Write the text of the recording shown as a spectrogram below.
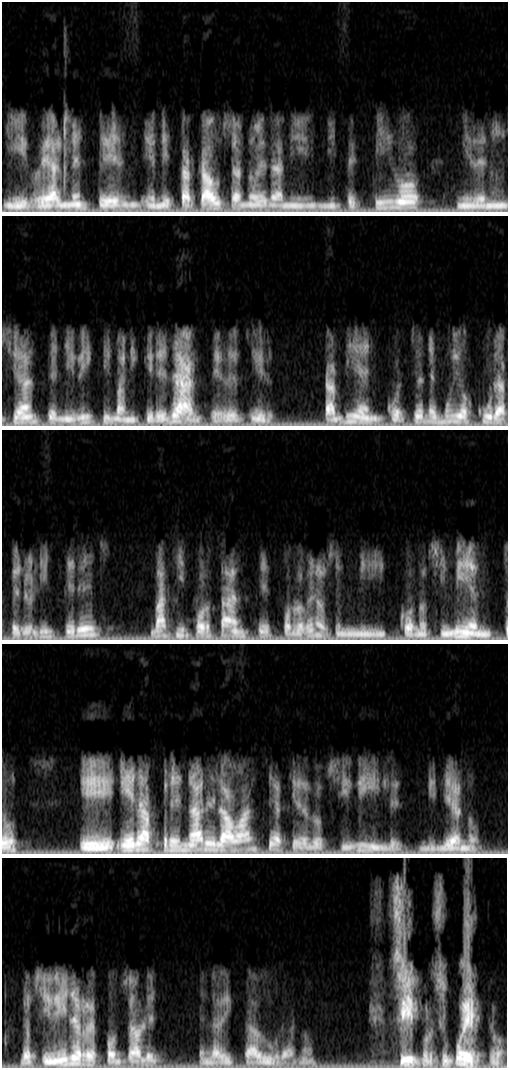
y realmente él en esta causa no era ni, ni testigo, ni denunciante, ni víctima, ni querellante. Es decir, también cuestiones muy oscuras, pero el interés más importante, por lo menos en mi conocimiento, eh, era frenar el avance hacia los civiles, Emiliano, los civiles responsables en la dictadura, ¿no? Sí, por supuesto.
